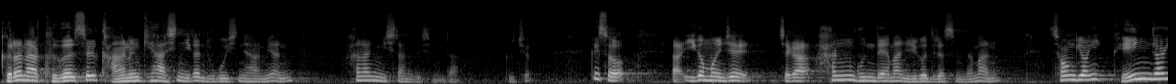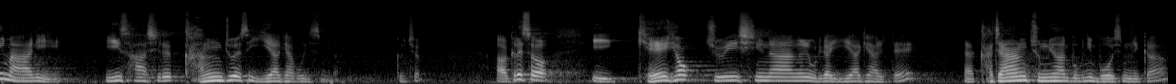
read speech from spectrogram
그러나 그것을 가능케 하신 이가 누구시냐 하면 하나님이시라는 것입니다. 그렇죠? 그래서 아, 이거 뭐 이제 제가 한 군데만 읽어드렸습니다만 성경이 굉장히 많이 이 사실을 강조해서 이야기하고 있습니다. 그렇죠? 아, 그래서 이 개혁주의 신앙을 우리가 이야기할 때 가장 중요한 부분이 무엇입니까?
